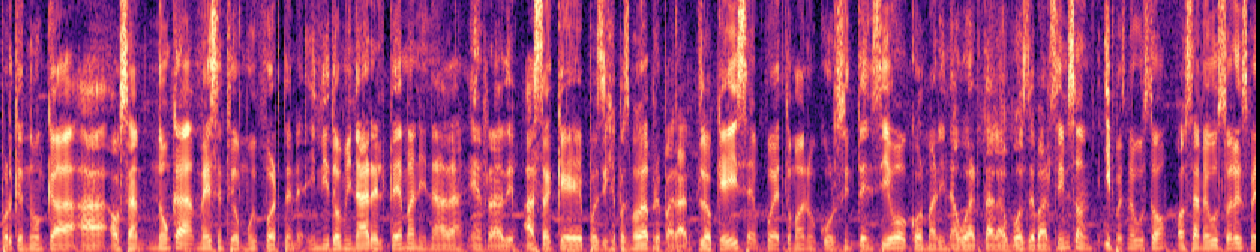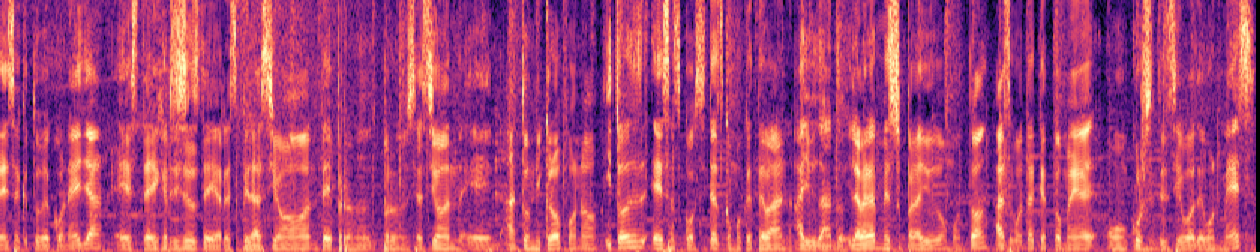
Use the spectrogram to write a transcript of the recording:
porque nunca, o sea, nunca me he sentido muy fuerte en, ni dominar el tema ni nada en radio. Hasta que pues dije, pues me voy a preparar. Lo que hice fue tomar un curso intensivo con Marina Huerta, la voz de Bart Simpson. Y pues me gustó, o sea, me gustó la experiencia que tuve con ella, este, ejercicios de respiración, de pronunciación en, ante un micrófono y todas esas cositas como que te van ayudando. Y la verdad me super ayudó un montón. Haz cuenta que tomé un curso intensivo de un mes,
